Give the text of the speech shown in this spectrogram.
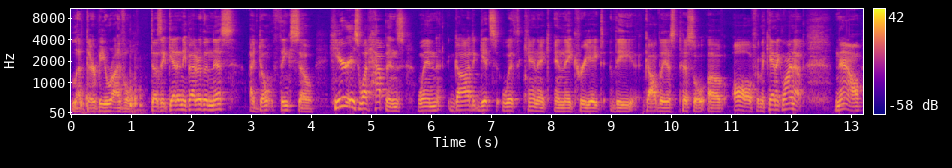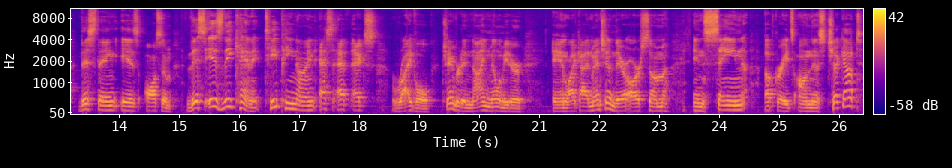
let there be rival. Does it get any better than this? I don't think so. Here is what happens when God gets with Canik and they create the godliest pistol of all from the Canik lineup. Now, this thing is awesome. This is the Canik TP9 SFX Rival, chambered in 9mm. And like I had mentioned, there are some insane upgrades on this. Check out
